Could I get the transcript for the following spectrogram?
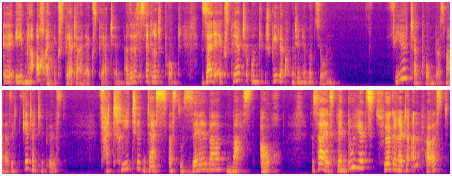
äh, Ebene auch ein Experte, eine Expertin? Also das ist der dritte Punkt. Sei der Experte und spiele auch mit den Emotionen. Vierter Punkt aus meiner Sicht, vierter Tipp ist, vertrete das, was du selber machst, auch. Das heißt, wenn du jetzt Hörgeräte anpasst,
